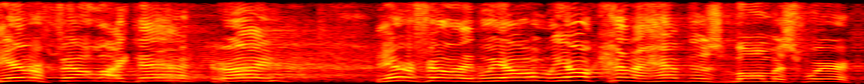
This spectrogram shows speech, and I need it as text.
You ever felt like that, right? You ever felt like we all, we all kind of have those moments where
